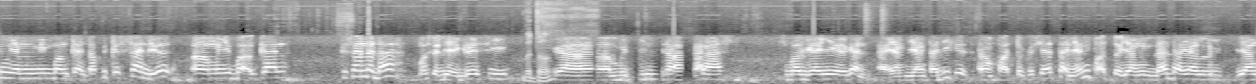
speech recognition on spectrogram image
tu yang membimbangkan tapi kesan dia uh, menyebabkan kesan dadah. Maksud dia agresif Betul. uh, bertindak keras sebagainya kan. Uh, yang yang tadi ke, uh, faktor kesihatan. Yang ni faktor yang dadah yang yang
